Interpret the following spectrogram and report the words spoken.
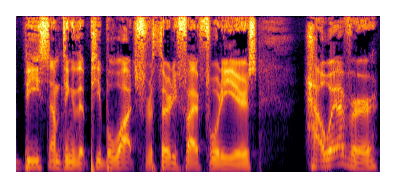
be something that people watched for 35, 40 years. However,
